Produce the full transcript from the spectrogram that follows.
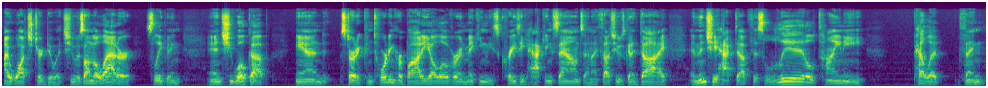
I watched her do it. She was on the ladder, sleeping, and she woke up and started contorting her body all over and making these crazy hacking sounds, and I thought she was going to die. And then she hacked up this little tiny pellet thing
